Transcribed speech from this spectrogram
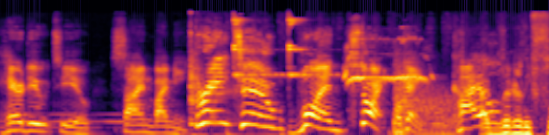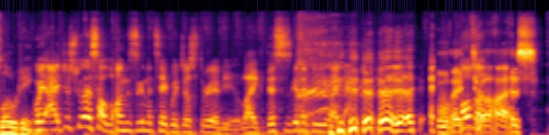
hairdo to you, signed by me. Three, two, one, start. Okay, Kyle. I'm literally floating. Wait, I just realized how long this is gonna take with just three of you. Like, this is gonna be like, actually- Oh my Hold on. gosh.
